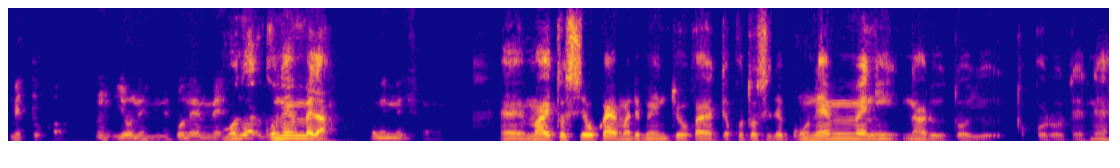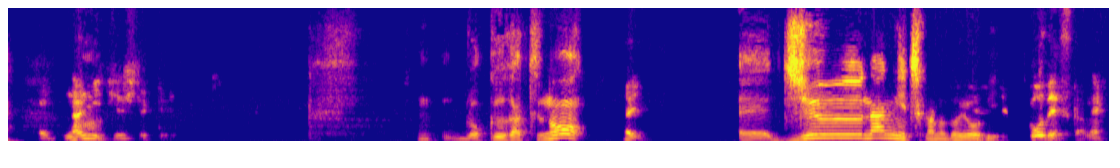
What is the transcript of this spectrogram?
目とか？ん ?4 年目 ?5 年目？5年 ,5 年目だ。5年目ですかね。えー毎年岡山で勉強会やって、今年で5年目になるというところでね、はい何日でしたっけ？うん6月の、はいえー十何日かの土曜日、?5 ですかね。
